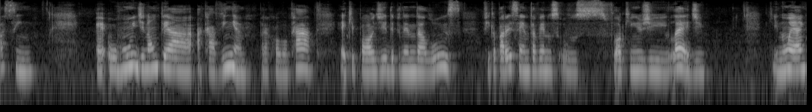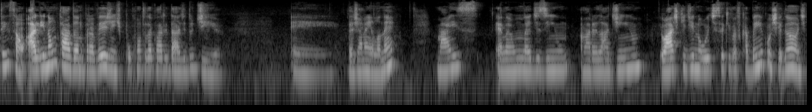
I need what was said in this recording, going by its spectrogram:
ficou assim. É, o ruim de não ter a, a cavinha pra colocar é que pode, dependendo da luz, fica aparecendo, tá vendo os, os floquinhos de LED? Que não é a intenção. Ali não tá dando pra ver, gente, por conta da claridade do dia. É, da janela, né? Mas ela é um LEDzinho amareladinho. Eu acho que de noite isso aqui vai ficar bem aconchegante.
